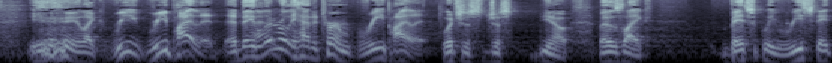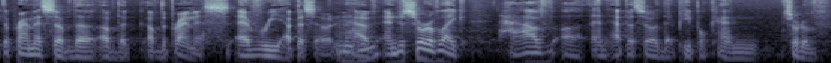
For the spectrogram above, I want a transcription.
like re repilot. They literally had a term repilot, which is just you know, but it was like basically restate the premise of the of the of the premise every episode and have and just sort of like have uh, an episode that people can sort of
